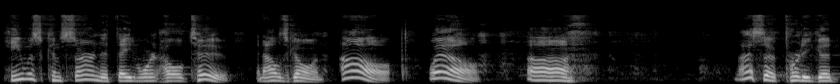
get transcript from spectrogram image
he was concerned that they weren't whole too. And I was going, Oh, well, uh, that's a pretty good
